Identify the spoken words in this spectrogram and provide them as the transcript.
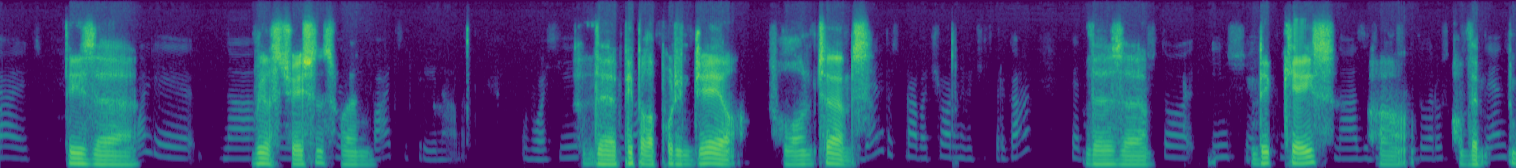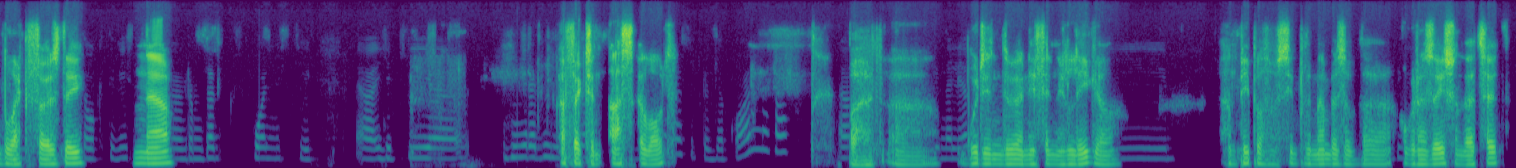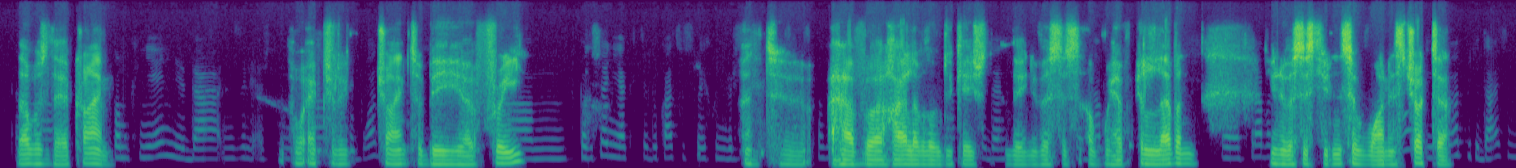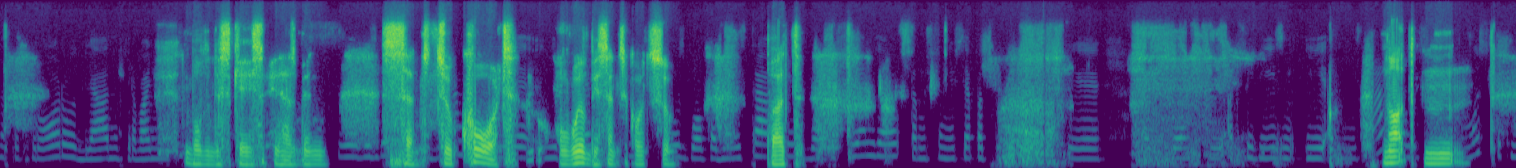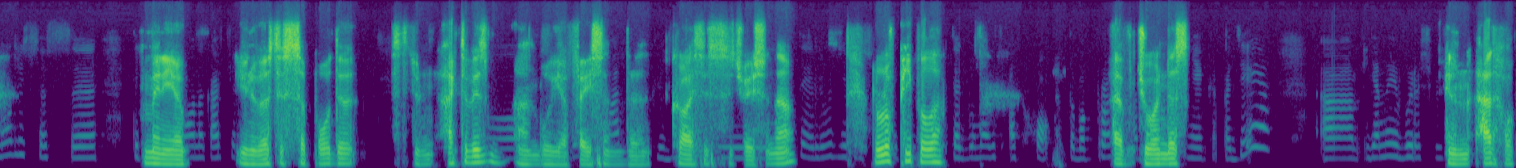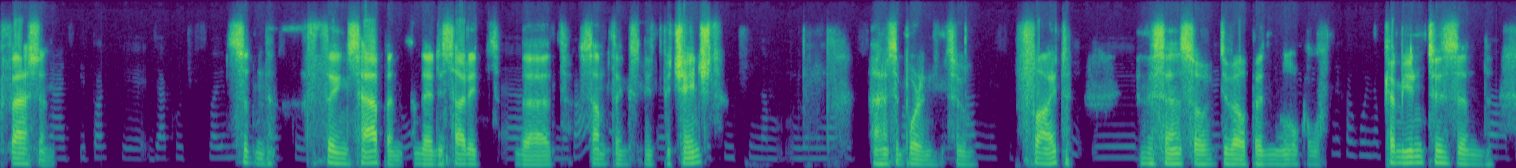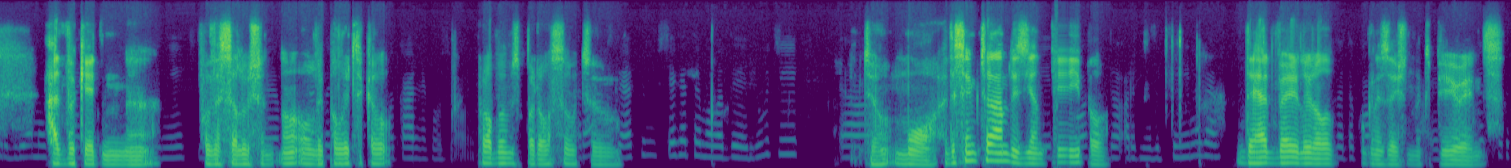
these are real situations when the people are put in jail for long terms. There's a big case uh, of the Black Thursday now affecting us a lot, but uh, we didn't do anything illegal. And people were simply members of the organization, that's it. That was their crime. They were actually trying to be uh, free and to have a high level of education in the universities. We have 11 university students and one instructor. Well, in this case, it has been sent to court or will be sent to court soon. But not many uh, universities support the student activism and we are facing the crisis situation now. A lot of people have joined us in an ad hoc fashion. Certain things happened and they decided that some things need to be changed. And it's important to fight in the sense of developing local communities and advocating uh, for the solution, not only political problems, but also to to more. At the same time, these young people, they had very little organizational experience,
